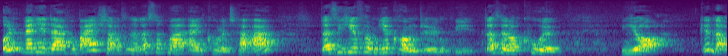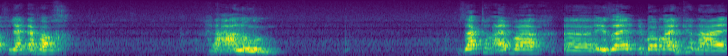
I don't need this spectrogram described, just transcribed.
Und wenn ihr da vorbeischaut, dann lasst doch mal einen Kommentar dass sie hier von mir kommt irgendwie. Das wäre doch cool. Ja, genau. Vielleicht einfach, keine Ahnung, sagt doch einfach, äh, ihr seid über meinen Kanal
